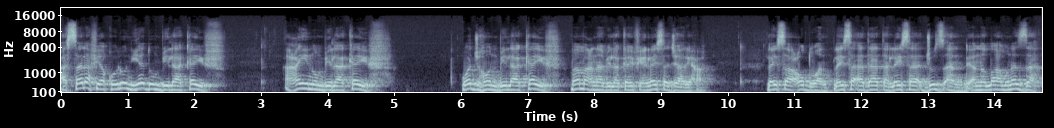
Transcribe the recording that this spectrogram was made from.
السلف يقولون يد بلا كيف عين بلا كيف. وجه بلا كيف. ما معنى بلا كيف؟ يعني ليس جارحة ليس عضوا ليس أداة ليس جزءا لأن الله منزه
